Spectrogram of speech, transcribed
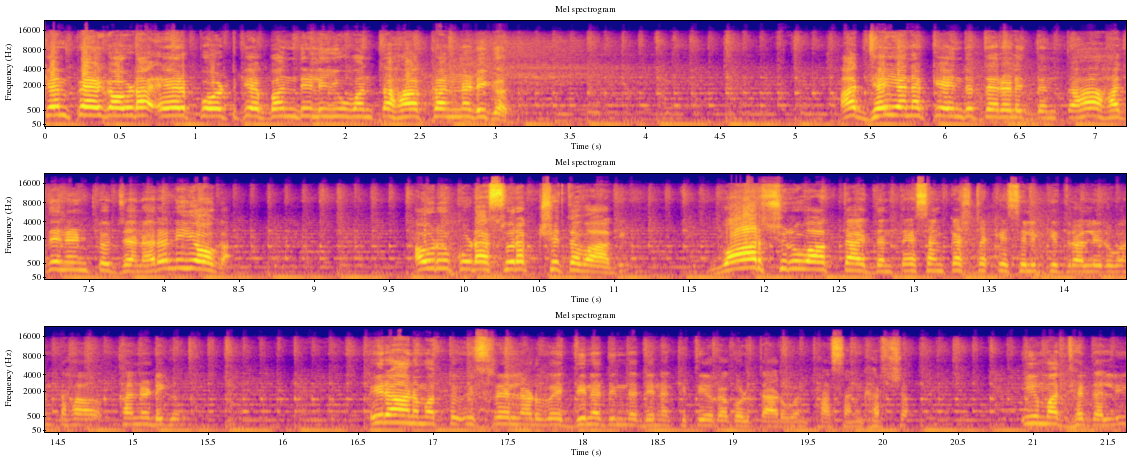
ಕೆಂಪೇಗೌಡ ಏರ್ಪೋರ್ಟ್ಗೆ ಬಂದಿಳಿಯುವಂತಹ ಕನ್ನಡಿಗರು. ಅಧ್ಯಯನಕ್ಕೆ ಎಂದು ತೆರಳಿದ್ದಂತಹ ಹದಿನೆಂಟು ಜನರ ನಿಯೋಗ. ಅವರು ಕೂಡ ಸುರಕ್ಷಿತವಾಗಿ ವಾರ್ ಶುರುವಾಗ್ತಾ ಇದ್ದಂತೆ ಸಂಕಷ್ಟಕ್ಕೆ ಸಿಲುಕಿದ್ರಲ್ಲಿರುವಂತಹ ಕನ್ನಡಿಗರು. ಇರಾನ್ ಮತ್ತು ಇಸ್ರೇಲ್ ನಡುವೆ ದಿನದಿಂದ ದಿನಕ್ಕೆ ತೀವ್ರಗೊಳ್ತಾ ಇರುವಂತಹ ಸಂಘರ್ಷ. ಈ ಮಧ್ಯದಲ್ಲಿ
